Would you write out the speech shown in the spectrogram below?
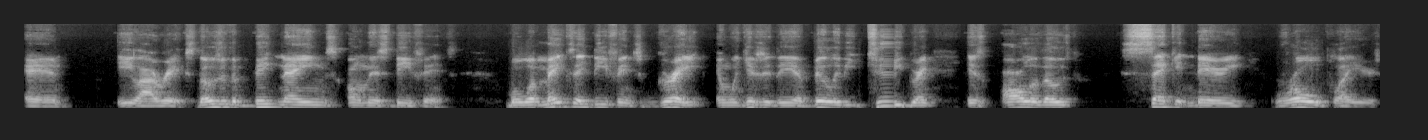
and Eli Ricks. Those are the big names on this defense. But what makes a defense great and what gives it the ability to be great is all of those secondary role players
